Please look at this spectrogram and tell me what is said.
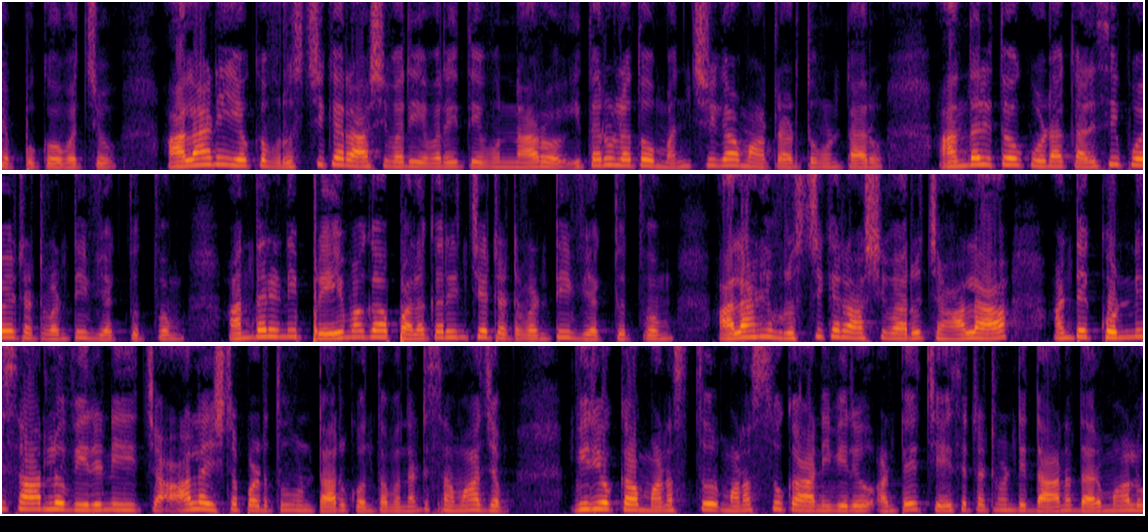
చెప్పుకోవచ్చు. అలానే ఈ యొక్క వృశ్చిక రాశి వారు ఎవరైతే ఉన్నారో ఇతరులతో మంచిగా మాట్లాడుతూ ఉంటారు. అందరితో కూడా కలిసిపోయేటటువంటి వ్యక్తిత్వం అందరినీ ప్రేమగా పలకరించేటటువంటి వ్యక్తిత్వం. అలానే వృశ్చిక రాశి వారు చాలా అంటే కొన్నిసార్లు వీరిని చాలా ఇష్టపడుతూ ఉంటారు కొంతమంది. అంటే సమాజం వీరి యొక్క మనస్సు మనస్సు కానీ వీరు అంటే చేసేటటువంటి దాన ధర్మాలు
